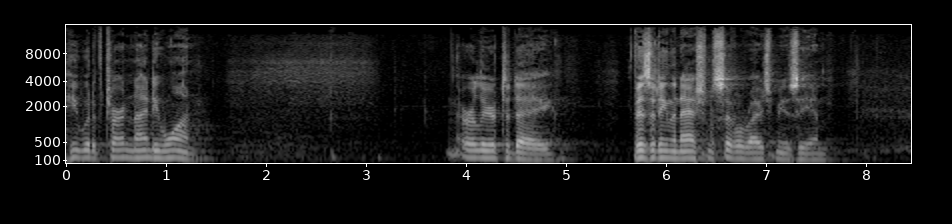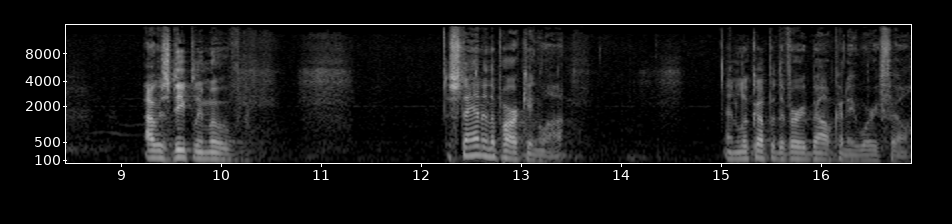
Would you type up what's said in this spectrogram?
he would have turned 91. Earlier today, visiting the National Civil Rights Museum, I was deeply moved to stand in the parking lot and look up at the very balcony where he fell.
